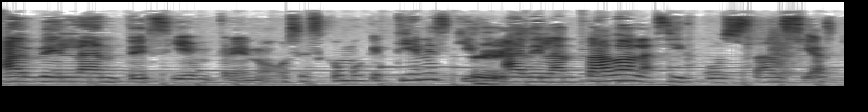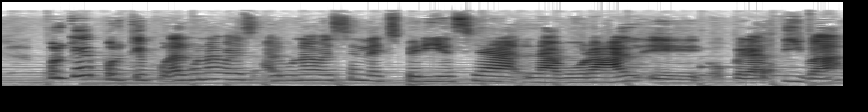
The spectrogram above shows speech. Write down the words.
adelante siempre, ¿no? O sea, es como que tienes que ir adelantado a las circunstancias ¿Por qué? Porque por alguna vez, alguna vez en la experiencia laboral eh, operativa,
